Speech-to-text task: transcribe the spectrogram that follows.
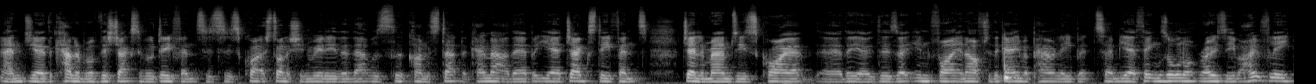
and you know, the caliber of this Jacksonville defense is, is quite astonishing, really, that that was the kind of stat that came out of there. But yeah, Jags defense, Jalen Ramsey's quiet. Uh, they, you know, there's an infighting after the game, apparently. But um, yeah, things all not rosy. But hopefully,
